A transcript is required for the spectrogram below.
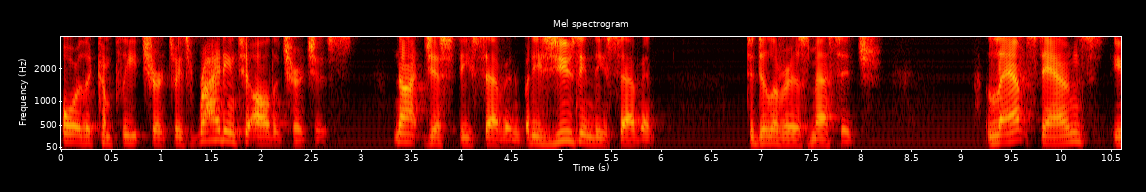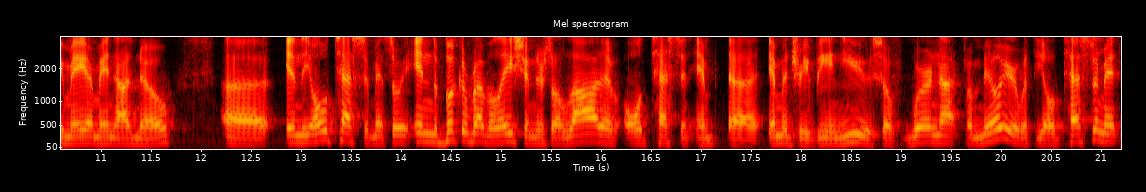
or the complete church. So he's writing to all the churches, not just these seven, but he's using these seven to deliver his message. Lampstands, you may or may not know, uh, in the Old Testament, so in the book of Revelation, there's a lot of Old Testament Im- uh, imagery being used. So if we're not familiar with the Old Testament,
